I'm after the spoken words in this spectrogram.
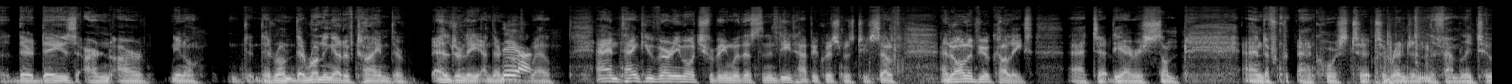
uh, their days are are you know they're run, they're running out of time. They're elderly and they're They not are. well. And thank you very much for being with us, and indeed happy Christmas to yourself and all of your colleagues at uh, the Irish Sun, and of, and of course to, to Brendan and the family too.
